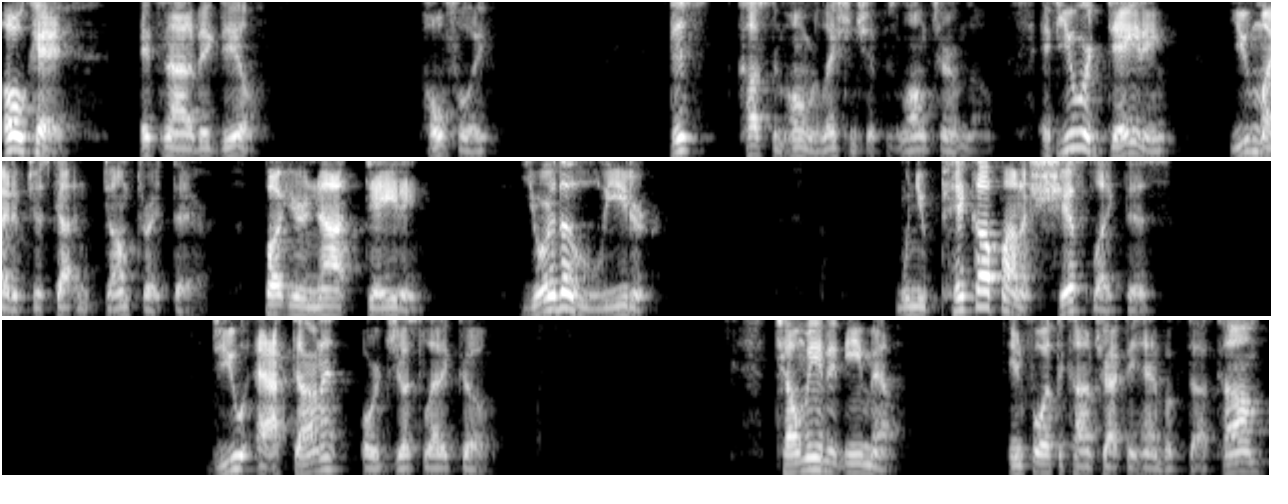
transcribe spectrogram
Okay, it's not a big deal. Hopefully. This custom home relationship is long term though. If you were dating, you might have just gotten dumped right there. But you're not dating. You're the leader when you pick up on a shift like this, do you act on it or just let it go? Tell me in an email, info at thecontractinghandbook.com,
